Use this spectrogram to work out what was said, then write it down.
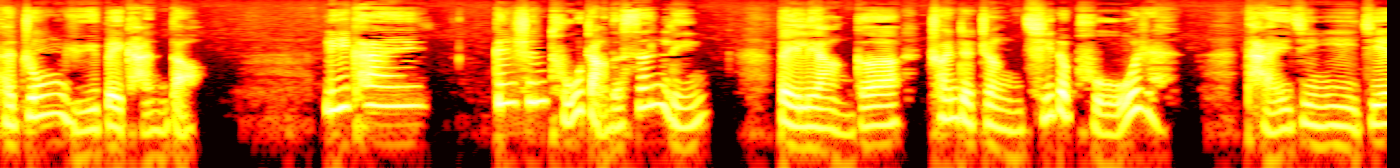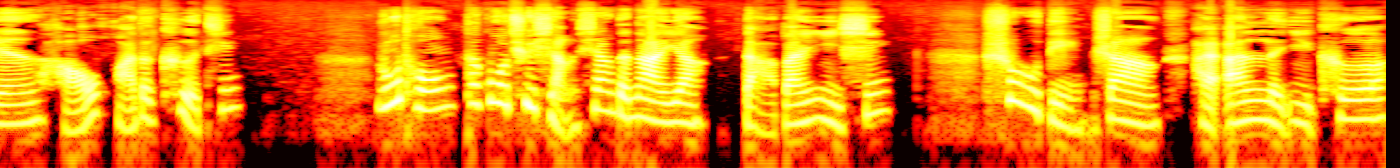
他终于被看到，离开根深土长的森林。被两个穿着整齐的仆人抬进一间豪华的客厅，如同他过去想象的那样，打扮一新。树顶上还安了一颗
